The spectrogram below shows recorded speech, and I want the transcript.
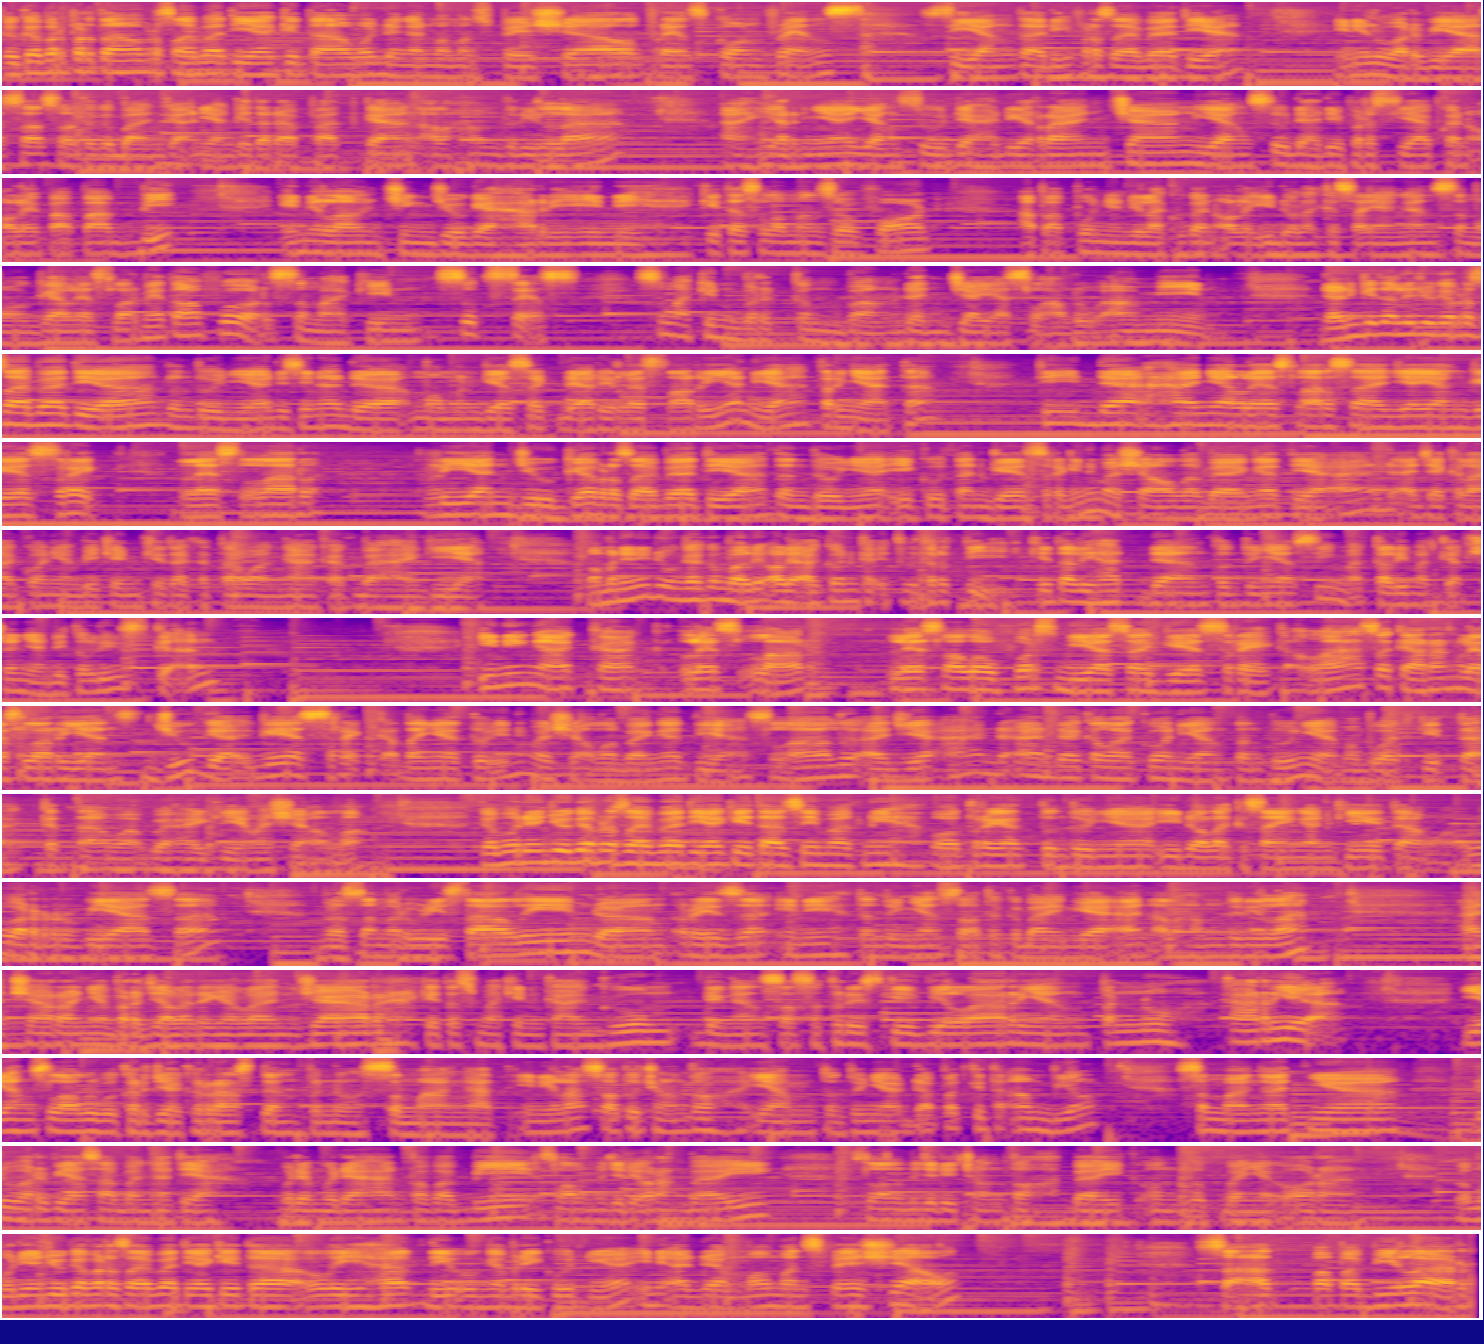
ke kabar pertama persahabat ya, kita awal dengan momen spesial press conference siang tadi persahabat ya. Ini luar biasa suatu kebanggaan yang kita dapatkan, Alhamdulillah. Akhirnya yang sudah dirancang, yang sudah dipersiapkan oleh Papa B Ini launching juga hari ini. Kita selalu mensupport apa pun yang dilakukan oleh idola kesayangan. Semoga Leslar Metafor semakin sukses, semakin berkembang dan jaya selalu, amin. Dan kita lihat juga persahabat ya Tentunya di sini ada momen gesek dari Leslarian ya. Ternyata tidak hanya Leslar saja yang gesrek. Leslar Rian juga bersahabat ya. Tentunya ikutan gesrek ini Masya Allah banget ya. Ada aja kelakuan yang bikin kita ketawa ngakak bahagia. Momen ini diunggah kembali oleh akun Kak Twitter kita lihat dan tentunya simak kalimat caption yang dituliskan. Ini ngakak Leslar. Leslar Lovers biasa gesrek. Lah sekarang Leslar Rian juga gesrek katanya tuh. Ini Masya Allah banget ya. Selalu aja ada-ada kelakuan yang tentunya membuat kita ketawa bahagia Masya Allah Kemudian juga persahabat ya kita simak nih potret tentunya idola kesayangan kita. Luar biasa. Bersama Rudi Salim dan Reza ini tentunya suatu kebanggaan. Alhamdulillah Acaranya berjalan dengan lancar, kita semakin kagum dengan sosok Rizky Bilar yang penuh karya yang selalu bekerja keras dan penuh semangat. Inilah satu contoh yang tentunya dapat kita ambil semangatnya luar biasa banget ya. Mudah-mudahan Papa B selalu menjadi orang baik, selalu menjadi contoh baik untuk banyak orang. Kemudian juga persahabat ya kita lihat di unggah berikutnya, ini ada momen spesial saat Papa Bilar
